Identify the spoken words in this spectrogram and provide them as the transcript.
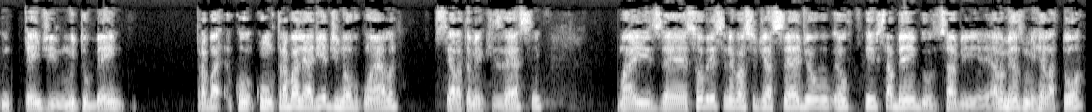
entende muito bem, traba, com, com, trabalharia de novo com ela, se ela também quisesse. Mas é, sobre esse negócio de assédio, eu, eu fiquei sabendo, sabe? Ela mesma me relatou.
